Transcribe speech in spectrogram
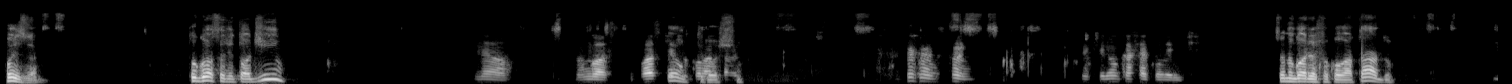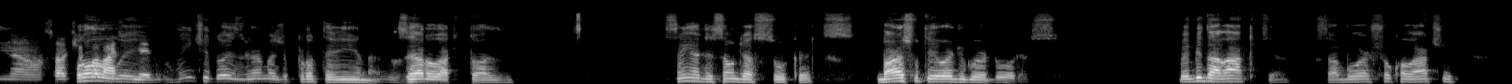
Pois é. Tu gosta de todinho? Não. Não gosto. Gosto de é um trouxa. Prefiro um café com leite. Você não gosta de achocolatado? Não, só de chocolate Whey, mesmo. 22 gramas de proteína, zero lactose. Sem adição de açúcares. Baixo teor de gorduras. Bebida láctea, sabor chocolate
